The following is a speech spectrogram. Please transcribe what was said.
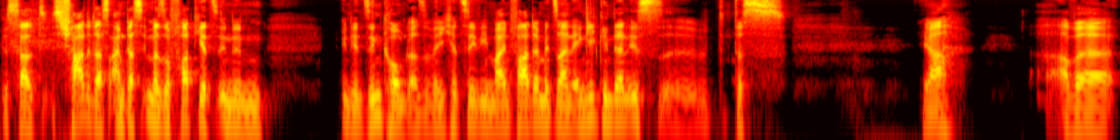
Ist halt, ist schade, dass einem das immer sofort jetzt in den, in den Sinn kommt. Also wenn ich jetzt sehe, wie mein Vater mit seinen Enkelkindern ist, äh, das ja, aber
